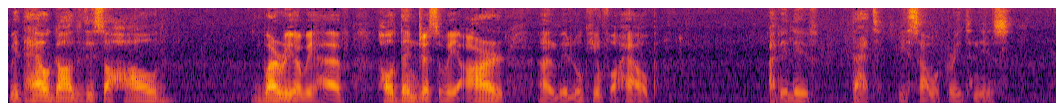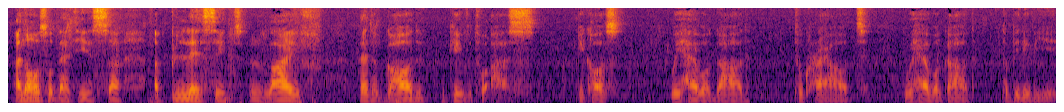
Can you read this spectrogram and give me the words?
We tell God this how warrior we have, how dangerous we are, and we're looking for help. I believe that is our greatness. And also, that is a, a blessed life that God gave to us because we have a God to cry out we have a God to believe in.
